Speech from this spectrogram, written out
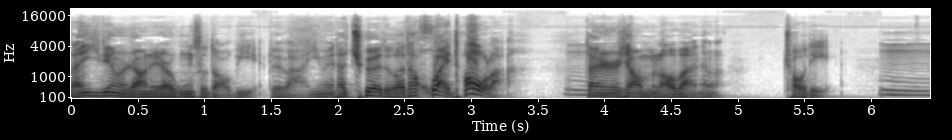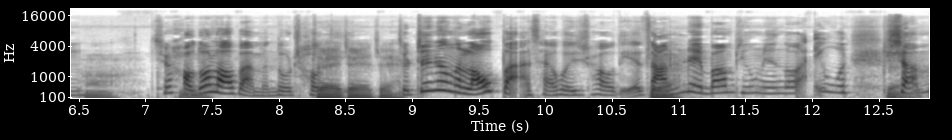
咱一定让这家公司倒闭，对吧？因为他缺德，他坏透了。嗯但是像我们老板他抄底嗯，啊、其实好多老板们都抄底，对对对，就真正的老板才会去抄底，咱们这帮平民都哎呦我什么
